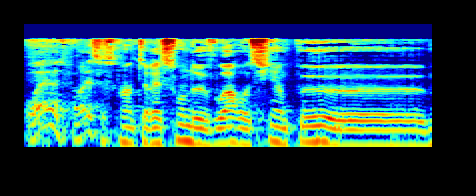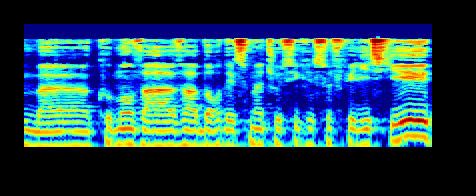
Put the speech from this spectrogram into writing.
Ouais, vrai, ça serait intéressant de voir aussi un peu euh, bah, comment va, va aborder ce match aussi Christophe Pellissier,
